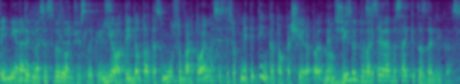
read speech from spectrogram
tai nėra. Taip, mes įsivaizduom šiais laikais. Jo, tai dėl to tas mūsų vartojimas jis tiesiog netitinka to, kas čia yra. Bet nu, žydų dvasia yra visai kitas dalykas.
